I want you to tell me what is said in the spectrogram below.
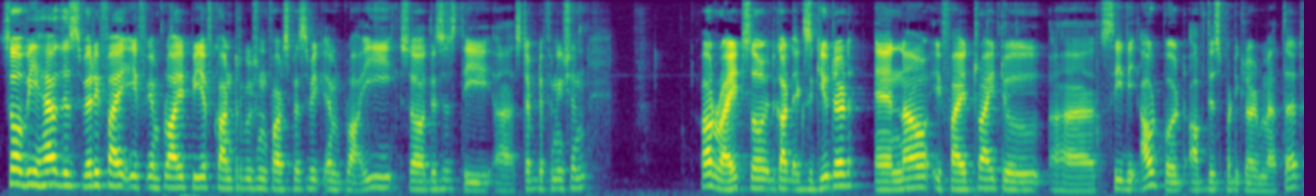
So we have this verify if employee PF contribution for specific employee. So this is the uh, step definition. All right, so it got executed. And now if I try to uh, see the output of this particular method,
